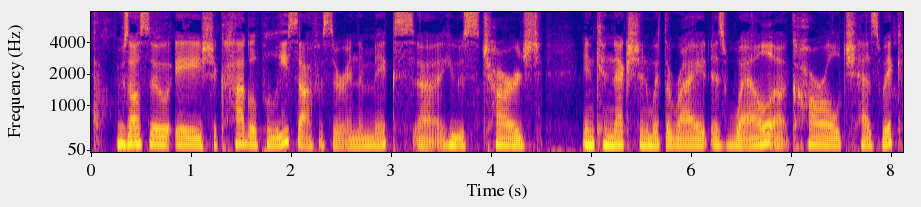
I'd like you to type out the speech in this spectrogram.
There was also a Chicago police officer in the mix. Uh, he was charged in connection with the riot as well, uh, Karol Chwiesiuk.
